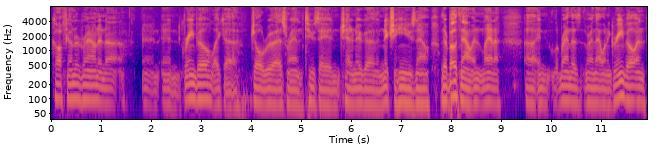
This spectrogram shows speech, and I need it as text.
Coffee Underground and uh, and and Greenville. Like uh, Joel Ruiz ran Tuesday in Chattanooga, and then Nick Shaheen, who's now they're both now in Atlanta, uh, and ran those ran that one in Greenville. And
